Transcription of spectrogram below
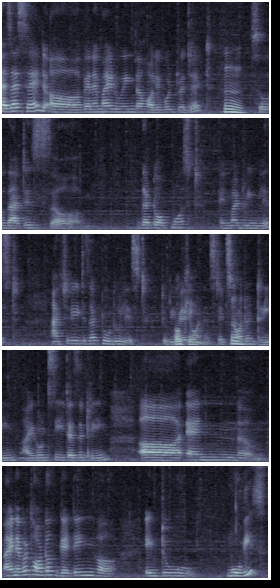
As I said, uh, when am I doing the Hollywood project? Hmm. So that is uh, the topmost in my dream list. Actually, it is a to-do list. To be Okay. very honest, it's not a dream. I don't see it as a dream. Uh, and um, I never thought of getting uh, into movies.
